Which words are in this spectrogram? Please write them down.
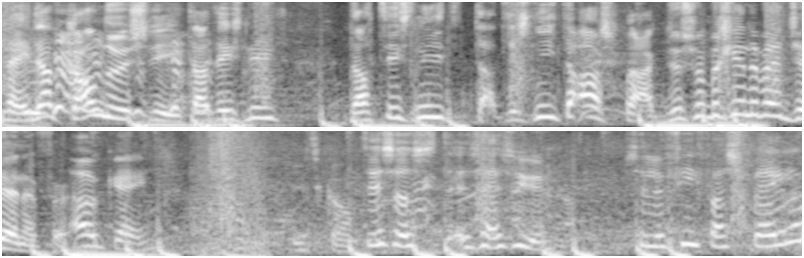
nee, dat kan dus niet. Dat is niet, dat is niet, dat is niet de afspraak. Dus we beginnen met Jennifer. Oké. Het is al 6 uur. Zullen FIFA spelen?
